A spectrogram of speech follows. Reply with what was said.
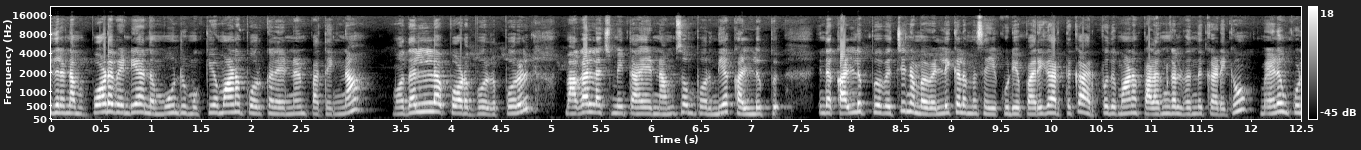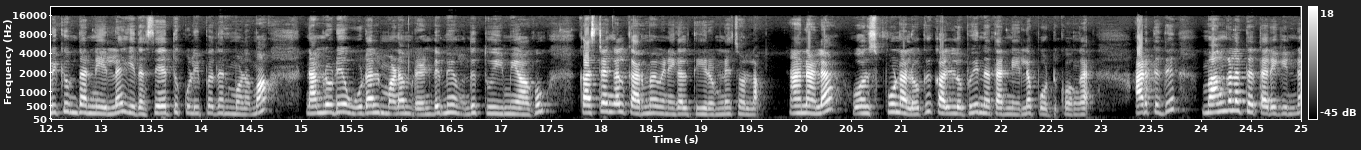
இதில் நம்ம போட வேண்டிய அந்த மூன்று முக்கியமான பொருட்கள் என்னன்னு பார்த்தீங்கன்னா முதல்ல போட போகிற பொருள் மகாலட்சுமி தாயின் அம்சம் பொருந்திய கல்லுப்பு. இந்த கல்லுப்பு வச்சு நம்ம வெள்ளிக்கிழமை செய்யக்கூடிய பரிகாரத்துக்கு அற்புதமான பலன்கள் வந்து கிடைக்கும். மேலும் குளிக்கும் தண்ணீரில் இதை சேர்த்து குளிப்பதன் மூலமாக நம்மளுடைய உடல் மனம் ரெண்டுமே வந்து தூய்மையாகும். கஷ்டங்கள் கர்ம வினைகள் தீரும்னே சொல்லலாம். அதனால் ஒரு ஸ்பூன் அளவுக்கு கல்லுப்பு இந்த தண்ணீரில் போட்டுக்கோங்க. அடுத்தது மங்களத்தை தருகின்ற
